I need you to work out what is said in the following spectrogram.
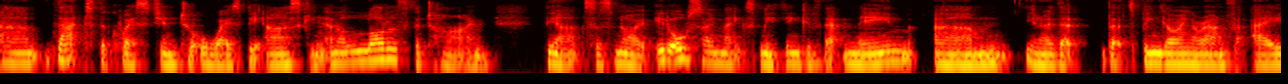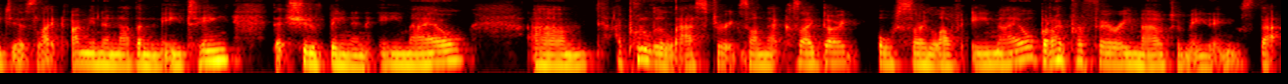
Um, that's the question to always be asking. And a lot of the time, the answer is no. It also makes me think of that meme, um, you know, that that's been going around for ages. Like I'm in another meeting that should have been an email. Um, I put a little asterisk on that because I don't also love email, but I prefer email to meetings that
